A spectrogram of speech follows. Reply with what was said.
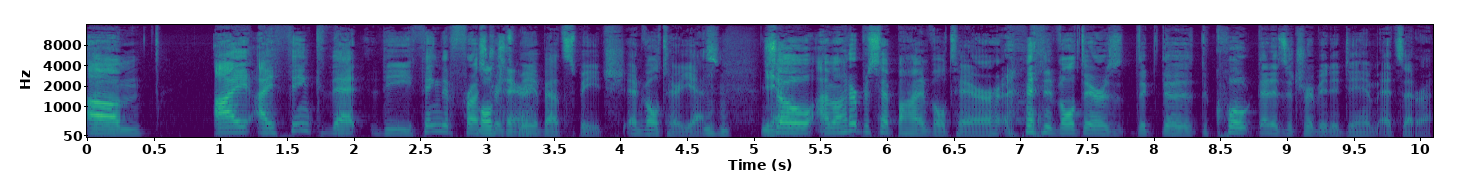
Um, I, I think that the thing that frustrates Voltaire. me about speech and Voltaire, yes. Mm-hmm. So I'm 100% behind Voltaire, and Voltaire is the, the, the quote that is attributed to him, etc.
